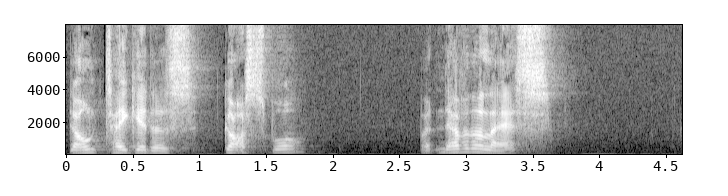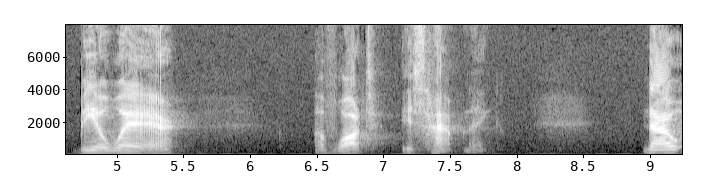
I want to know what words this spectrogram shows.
Don't take it as gospel, but nevertheless, be aware of what is happening. Now,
